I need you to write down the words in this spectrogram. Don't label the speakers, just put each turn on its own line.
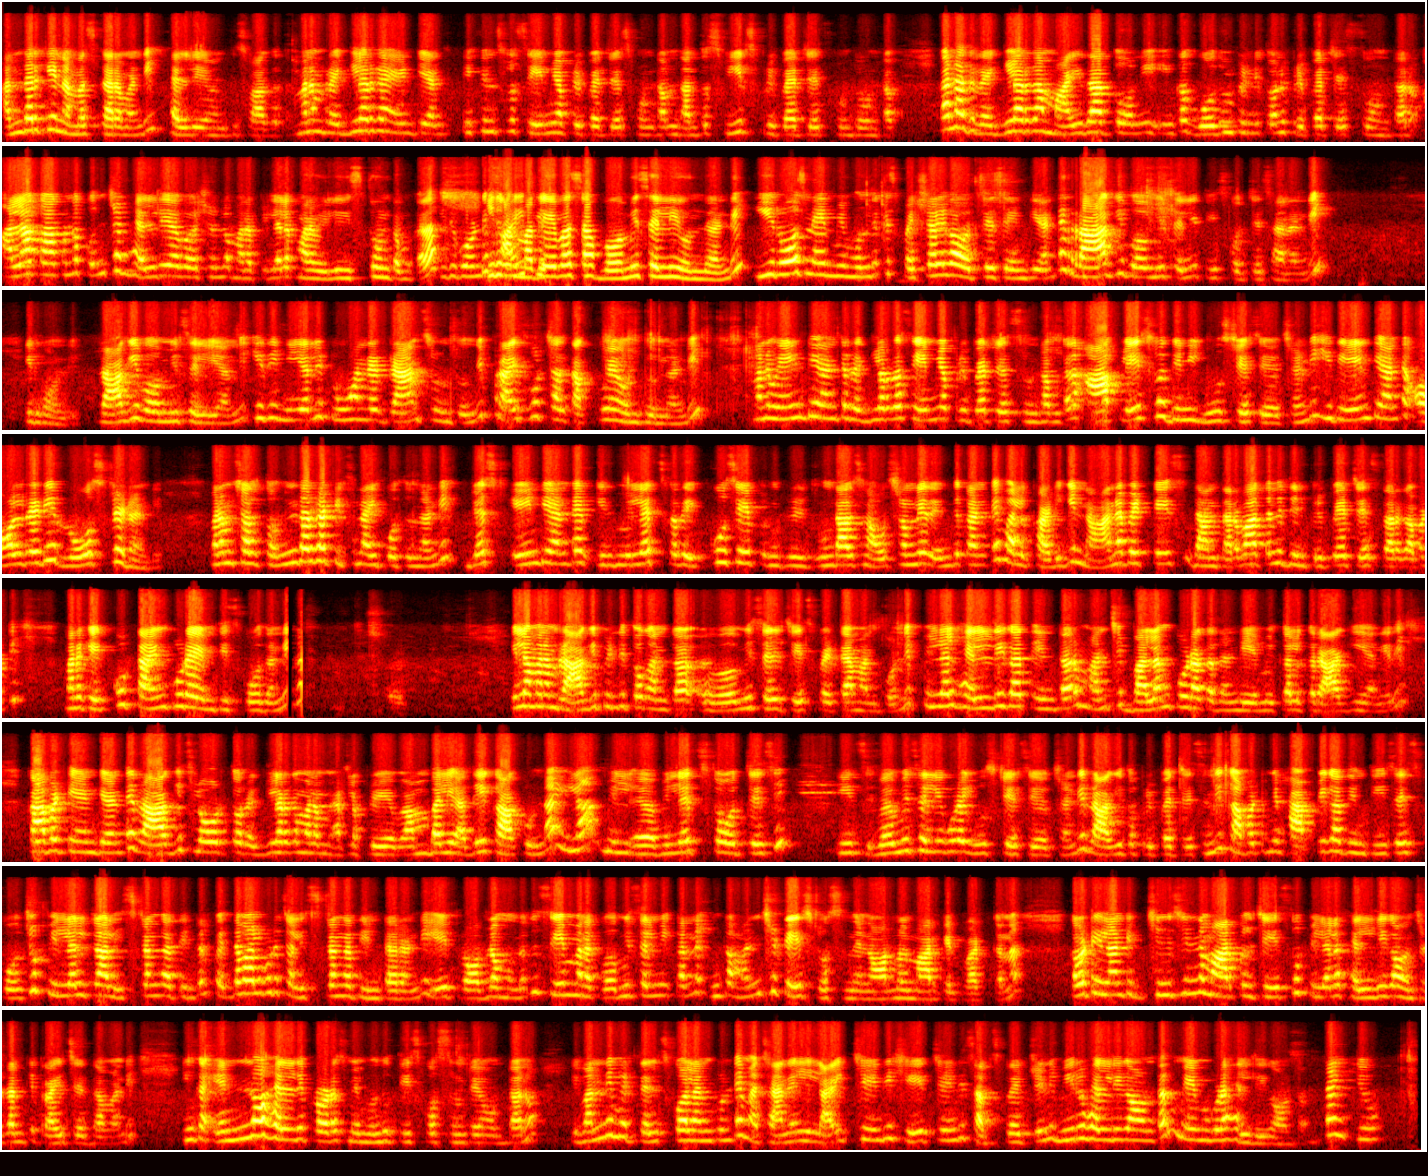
అందరికీ నమస్కారం అండి. హెల్దీ కి స్వాగతం. మనం రెగ్యులర్గా ఏంటి అంటే టిఫిన్స్లో సేమియా ప్రిపేర్ చేసుకుంటాం దాంతో స్వీట్స్ ప్రిపేర్ చేసుకుంటూ ఉంటాం. కానీ అది రెగ్యులర్గా మైదాతోని ఇంకా గోధుమ పిండితోని ప్రిపేర్ చేస్తూ ఉంటారు. అలా కాకుండా కొంచెం హెల్దీ వర్షన్లో మన పిల్లలకు మనం వెళ్ళి ఇస్తూ ఉంటాం కదా. ఇదిగోండి ఫ్లేవర్స్ ఆఫ్ బర్మిసెల్లి ఉందండి. ఈ రోజు నేను మీ ముందుకి స్పెషల్గా వచ్చేసి ఏంటి అంటే రాగి బర్మిసెల్లి తీసుకొచ్చేసానండి. ఇదిగోండి రాగి వర్మిసెల్లి అండి ఇది నియర్లీ టూ హండ్రెడ్ గ్రామ్స్ ఉంటుంది. ప్రైస్ కూడా చాలా తక్కువే ఉంటుందండి. మనం ఏంటి అంటే రెగ్యులర్గా సేమియా ప్రిపేర్ చేస్తుంటాం కదా ఆ ప్లేస్లో దీన్ని యూజ్ చేసేయచ్చు అండి ఇది ఏంటి అంటే ఆల్రెడీ రోస్టెడ్ అండి. మనం చాలా తొందరగా టిఫిన్ అయిపోతుందండి. జస్ట్ ఏంటి అంటే ఇది మిల్లెట్స్ కదా ఎక్కువసేపు ఉండాల్సిన అవసరం లేదు. ఎందుకంటే వాళ్ళు కడిగి నానబెట్టేసి దాని తర్వాతనే దీన్ని ప్రిపేర్ చేస్తారు కాబట్టి మనకి ఎక్కువ టైం కూడా ఏం తీసుకోదండి. ఇలా మనం రాగి పిండితో కనుక వర్మిసెల్ చేసి పెట్టామనుకోండి పిల్లలు హెల్దీగా తింటారు మంచి బలం కూడా కదండి ఎమికల్కి రాగి అనేది. కాబట్టి ఏంటి అంటే రాగి ఫ్లోర్తో రెగ్యులర్గా మనం అట్లా అంబలి వంబలి అదే కాకుండా ఇలా మిల్లెట్స్తో వచ్చేసి ఈ వెర్మిసెల్లి కూడా యూస్ చేసేయచ్చు అండి రాగితో ప్రిపేర్ చేసింది. కాబట్టి మీరు హ్యాపీగా దీన్ని తీసేసుకోవచ్చు. పిల్లలు చాలా ఇష్టంగా తింటారు పెద్దవాళ్ళు కూడా చాలా ఇష్టంగా తింటారండి ఏ ప్రాబ్లం ఉండదు. సేమ్ మనకు వెర్మిసెల్లి కన్నా ఇంకా మంచి టేస్ట్ వస్తుంది నార్మల్ మార్కెట్ వాటికన్నా కాబట్టి ఇలాంటి చిన్న చిన్న మార్పులు చేస్తూ పిల్లలకు హెల్దీగా ఉంచడానికి ట్రై చేద్దామండి. ఇంకా ఎన్నో హెల్దీ ప్రొడక్ట్స్ మేము ముందుకు తీసుకొస్తుంటే ఉంటాను. ఇవన్నీ మీరు తెలుసుకోవాలనుకుంటే మా ఛానల్ని లైక్ చేయండి షేర్ చేయండి సబ్స్క్రైబ్ చేయండి. మీరు హెల్దీగా ఉంటారు మేము కూడా హెల్దీగా ఉంటాం. Thank you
